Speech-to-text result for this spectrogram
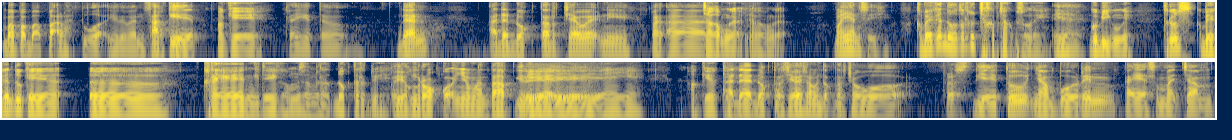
bapak-bapak lah tua gitu kan sakit Oke. kayak gitu dan ada dokter cewek nih pa- eh, Cakep nggak? Cakep nggak? lumayan sih Kebanyakan dokter tuh cakep-cakep soalnya. iya iya. Gue bingung ya. Terus kebanyakan tuh kayak eh keren gitu ya kalau misalnya dokter tuh ya. oh yang ngerokoknya mantap gitu Iya ya. iya iya iya. Oke oke. ada dokter cewek sama dokter cowok terus dia itu nyampurin kayak semacam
